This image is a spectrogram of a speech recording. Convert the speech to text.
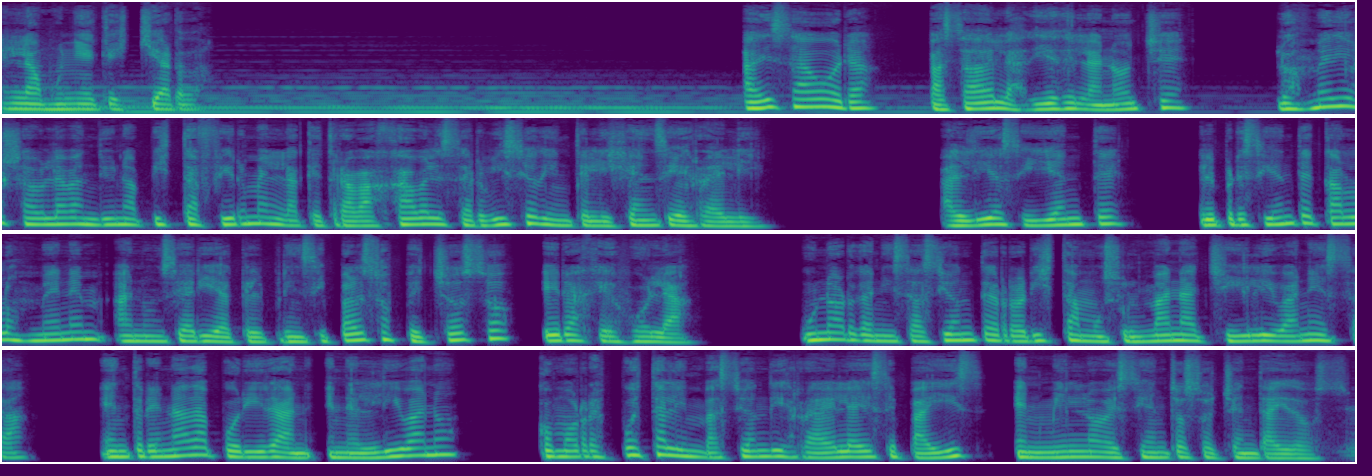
en la muñeca izquierda. A esa hora, pasadas las 10 de la noche, los medios ya hablaban de una pista firme en la que trabajaba el servicio de inteligencia israelí. Al día siguiente, el presidente Carlos Menem anunciaría que el principal sospechoso era Hezbollah, una organización terrorista musulmana chií-libanesa entrenada por Irán en el Líbano como respuesta a la invasión de Israel a ese país en 1982.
